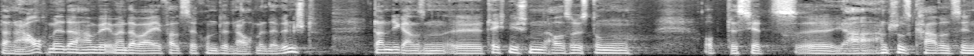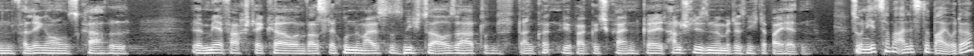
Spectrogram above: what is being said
Dann Rauchmelder haben wir immer dabei, falls der Kunde einen Rauchmelder wünscht. Dann die ganzen äh, technischen Ausrüstungen, ob das jetzt äh, ja Anschlusskabel sind, Verlängerungskabel, Mehrfachstecker und was der Kunde meistens nicht zu Hause hat. Und dann könnten wir praktisch kein Gerät anschließen, wenn wir das nicht dabei hätten. So, und jetzt haben wir alles dabei, oder?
